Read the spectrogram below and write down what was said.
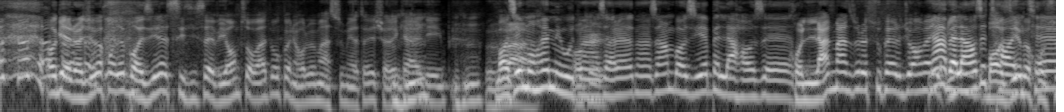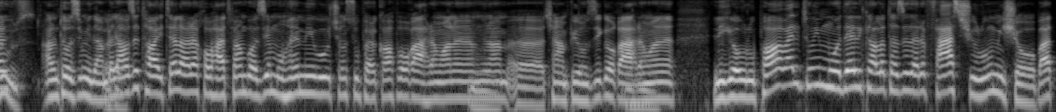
اوکی راجع به خود بازی سیتی سویا هم صحبت بکنیم. حالا به مصدومیت اشاره کردیم. بازی مهمی بود به. نظرت؟ به نظرم بازی به لحاظ کلا منظور سوپر جامه نه به لحاظ title الان توضیح میدم. به. لحاظ title آره خب حتما بازی مهمی بود چون سوپرکاپ و قهرمان نمی‌دونم چمپیونز لیگ و قهرمان لیگ اروپا. ولی تو این مدلی که حالا تازه داره فصل شروع میشه بعد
